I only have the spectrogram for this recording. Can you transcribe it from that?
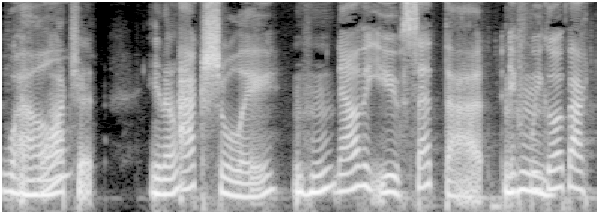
well, watch it. You know? actually, hmm now that you've said that, if we Mhm. go back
